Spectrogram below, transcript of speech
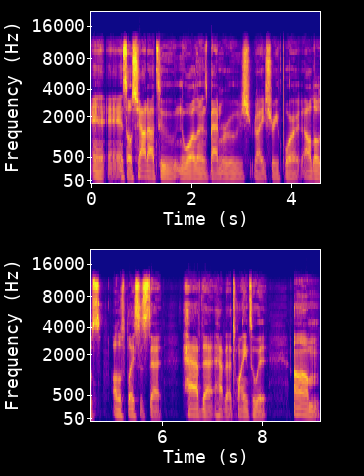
and, and so shout out to New Orleans, Baton Rouge, right, Shreveport, all those all those places that have that have that twang to it. Um,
